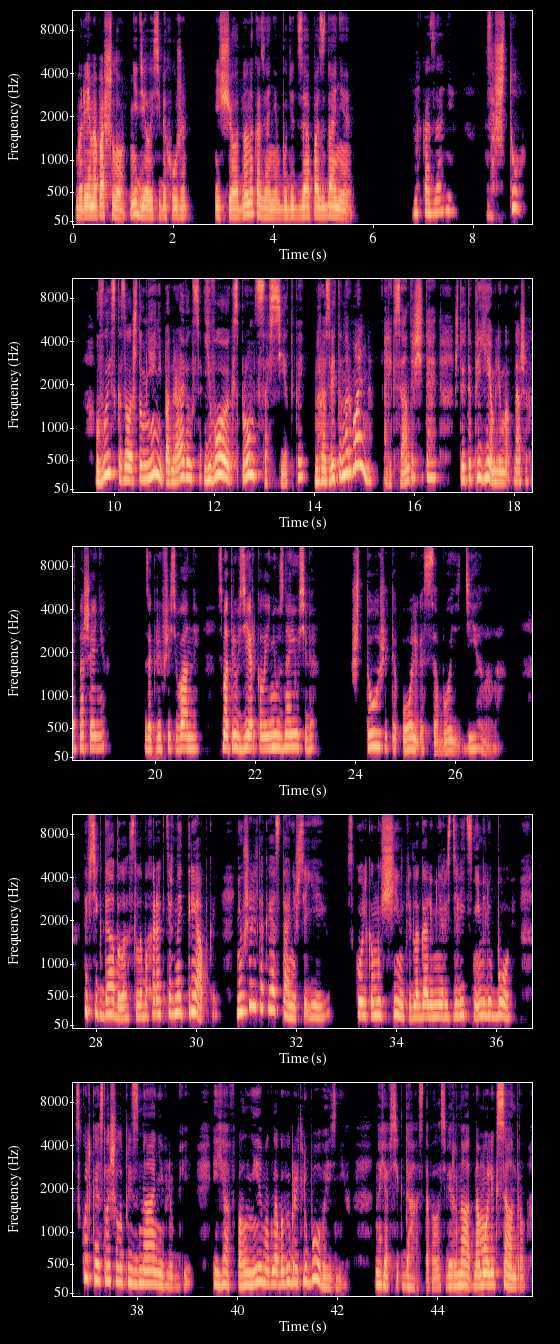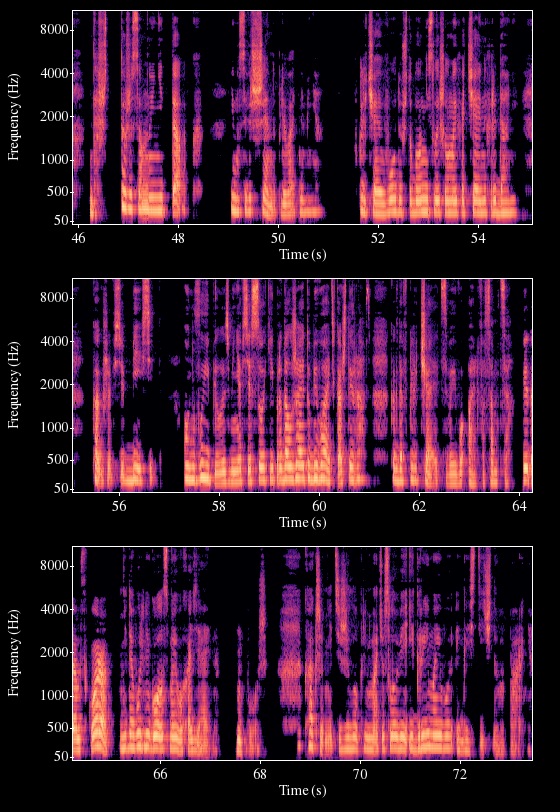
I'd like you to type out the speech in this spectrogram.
«Время пошло, не делай себе хуже. Еще одно наказание будет за опоздание. Наказание? За что? Высказала, что мне не понравился его экспромт с соседкой. Но разве это нормально? Александр считает, что это приемлемо в наших отношениях. Закрывшись в ванной, смотрю в зеркало и не узнаю себя. Что же ты, Ольга, с собой сделала? Ты всегда была слабохарактерной тряпкой. Неужели так и останешься ею? Сколько мужчин предлагали мне разделить с ними любовь, сколько я слышала признаний в любви, и я вполне могла бы выбрать любого из них. Но я всегда оставалась верна одному Александру. Да что же со мной не так? Ему совершенно плевать на меня. Включаю воду, чтобы он не слышал моих отчаянных рыданий. Как же все бесит. Он выпил из меня все соки и продолжает убивать каждый раз, когда включает своего альфа-самца. «Ты там скоро?» Недовольный голос моего хозяина. Боже, как же мне тяжело принимать условия игры моего эгоистичного парня.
